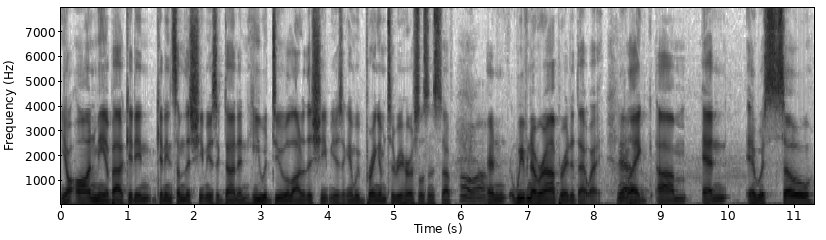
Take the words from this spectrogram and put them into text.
you know on me about getting getting some of the sheet music done and he would do a lot of the sheet music and we'd bring him to rehearsals and stuff. Oh wow. and we've never operated that way. Yeah. like um and it was so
